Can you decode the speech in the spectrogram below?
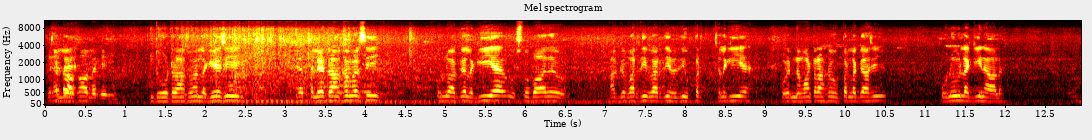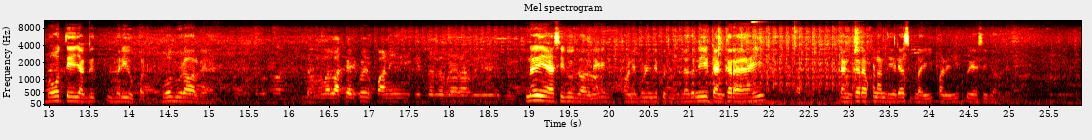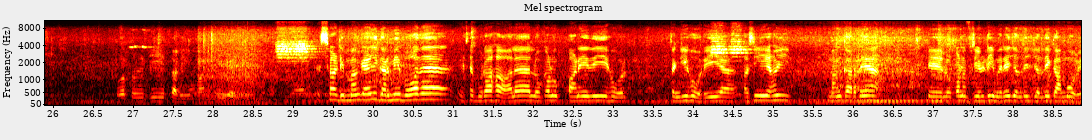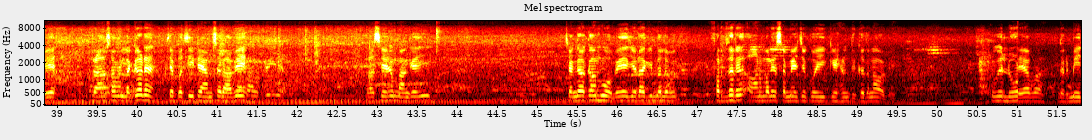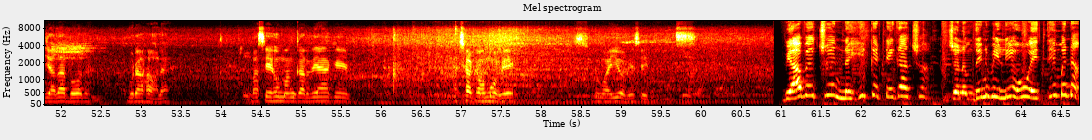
ਕਿੰਨੇ ਟ੍ਰਾਂਸਫਾਰਮਰ ਲੱਗੇ ਸੀ? ਦੋ ਟਰਾਂਸਫਾਰਮਰ ਲੱਗੇ ਸੀ ਇਹ ਥੱਲੇ ਟਰਾਂਸਫਾਰਮਰ ਸੀ ਉਹਨੂੰ ਅੱਗ ਲੱਗੀ ਹੈ ਉਸ ਤੋਂ ਬਾਅਦ ਅੱਗ ਵਰਦੀ ਵਰਦੀ ਵਰਦੀ ਉੱਪਰ ਚਲ ਗਈ ਹੈ ਉਹ ਨਵਾਂ ਟਰਾਂਸਫਾਰਮਰ ਉੱਪਰ ਲੱਗਾ ਸੀ ਉਹਨੂੰ ਵੀ ਲੱਗੀ ਨਾਲ। ਬਹੁਤ ਤੇਜ਼ ਅੱਗ ਵਰੀ ਉੱਪਰ ਬਹੁਤ ਬੁਰਾ ਹਾਲ ਰਿਹਾ। ਹੈ ਤੇ ਹੁਣ ਇਲਾਕੇ 'ਚ ਕੋਈ ਪਾਣੀ ਕਿੱਦਾਂ ਦਾ ਵਗੈਰਾ ਕੋਈ ਨਹੀਂ ਐਸੀ ਕੋਈ ਗੱਲ ਨਹੀਂ ਪਾਣੀ ਪੂਣੀ ਦੀ ਕੋਈ ਦਿੱਕਤ ਨਹੀਂ ਟੈਂਕਰ ਆਇਆ ਸੀ। ਟੈਂਕਰ ਆਪਣਾ ਦੇ ਰਿਹਾ ਸਪਲਾਈ ਪਾਣੀ ਦੀ ਕੋਈ ਐਸੀ ਗੱਲ ਨਹੀਂ। ਹੋਰ ਤੁਸੀਂ ਕੀ ਤੁਹਾਡੀ ਮੰਗ ਕੀ ਹੈ? ਜੀ ਸਾਡੀ ਮੰਗ ਹੈ ਜੀ ਗਰਮੀ ਬਹੁਤ ਹੈ ਇੱਥੇ ਬੁਰਾ ਹਾਲ ਹੈ ਲੋਕਾਂ ਨੂੰ ਪਾਣੀ ਦੀ ਹੋਰ ਤੰਗੀ ਹੋ ਰਹੀ ਹੈ। ਅਸੀਂ ਇਹੋ ਹੀ ਮੰਗ ਕਰਦੇ ਹਾਂ ਕਿ ਲੋਕਾਂ ਨੂੰ ਫੈਸਿਲਿਟੀ ਮਿਲੇ ਜਲਦੀ ਤੋਂ ਜਲਦੀ ਕੰਮ ਹੋਵੇ ਟ੍ਰਾਂਸਫਾਰਮਰ ਲੱਗਣ ਤੇ ਬੱਤੀ ਟਾਈਮ ਸਿਰ ਆਵੇ। ਬਸ ਇਹੋ ਮੰਗ ਹੈ ਜੀ। ਚੰਗਾ ਕੰਮ ਹੋਵੇ, ਜਿਹੜਾ ਕਿ ਮਤਲਬ ਫਰਦਰ ਆਉਣ ਵਾਲੇ ਸਮੇਂ 'ਚ ਕੋਈ ਕਿਸੇ ਨੂੰ ਦਿੱਕਤ ਨਾ ਹੋਵੇ। ਕਿਉਂਕਿ ਲੋੜ ਆ ਵਾ, ਗਰਮੀ ਜ਼ਿਆਦਾ ਬਹੁਤ, ਬੁਰਾ ਹਾਲ ਹੈ। ਬਸ ਇਹੋ ਮੰਗ ਕਰਦੇ ਹਾਂ ਕਿ ਅੱਛਾ ਕੰਮ ਹੋਵੇ, ਸੁਣਵਾਈ ਹੋਵੇ ਸਹੀ ਵਿਆਹ ਵਿੱਚ ਨਹੀਂ ਕੱਟੇਗਾ ਚਾ ਜਨਮ ਦਿਨ ਵੇਲੇ ਉਹ ਇੱਥੇ ਮਨਾ।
